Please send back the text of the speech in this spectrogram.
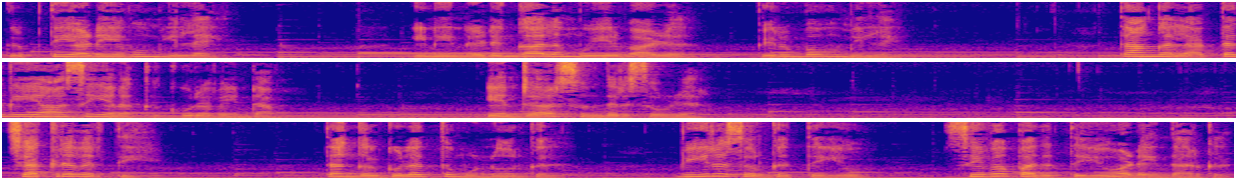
திருப்தி அடையவும் இல்லை. இனி நெடுங்காலம் உயிர் வாழ விரும்பவும் இல்லை. தாங்கள் அத்தகைய ஆசை எனக்கு கூற வேண்டாம் என்றார் சுந்தர சோழர். சக்கரவர்த்தி தங்கள் குலத்து முன்னோர்கள் வீர சொர்க்கத்தையோ சிவபதத்தையோ அடைந்தார்கள்.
